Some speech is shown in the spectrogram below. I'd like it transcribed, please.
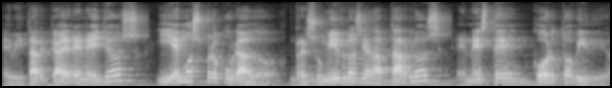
evitar caer en ellos y hemos procurado resumirlos y adaptarlos en este corto vídeo.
